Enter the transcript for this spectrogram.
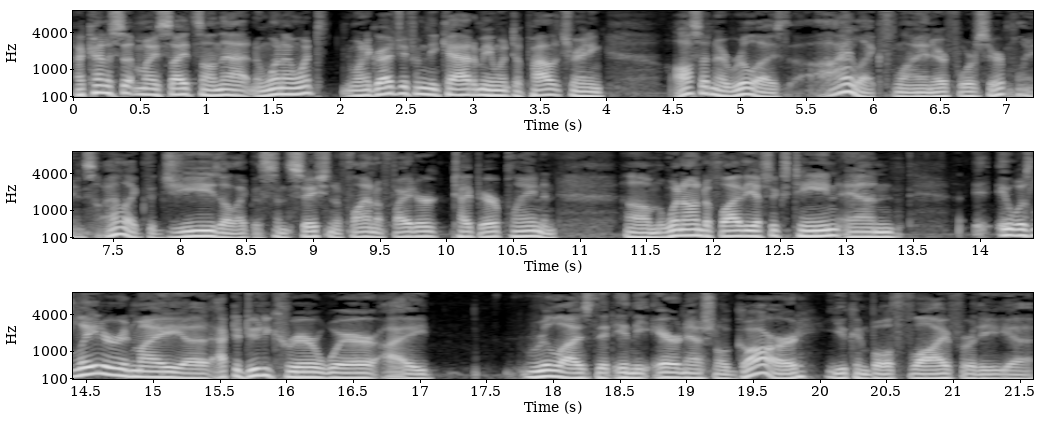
I kind of set my sights on that. And when I went, to, when I graduated from the academy and went to pilot training, all of a sudden I realized I like flying Air Force airplanes. I like the G's. I like the sensation of flying a fighter type airplane, and um, went on to fly the F-16. And it was later in my uh, active duty career where I realized that in the Air National Guard, you can both fly for the uh,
